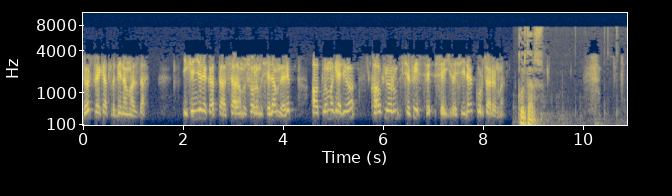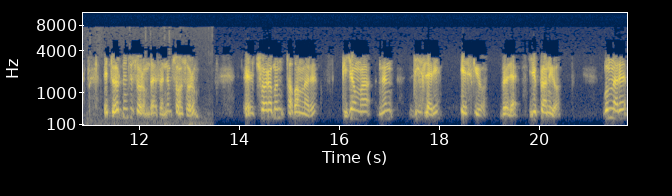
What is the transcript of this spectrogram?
dört rekatlı bir namazda. ikinci rekatta sağımı solumu selam verip aklıma geliyor. Kalkıyorum sefih se- secdesiyle kurtarır mı? Kurtarır. E, dördüncü sorum da efendim son sorum. E, çorabın tabanları, pijamanın dizleri eskiyor. Böyle yıpranıyor. Bunları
